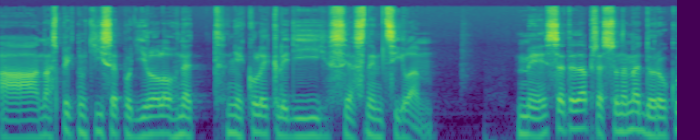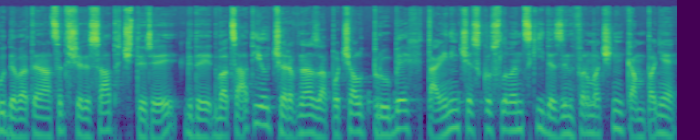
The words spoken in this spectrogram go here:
a na spiknutí se podílelo hned několik lidí s jasným cílem. My se teda přesuneme do roku 1964, kdy 20. června započal průběh tajný československý dezinformační kampaně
